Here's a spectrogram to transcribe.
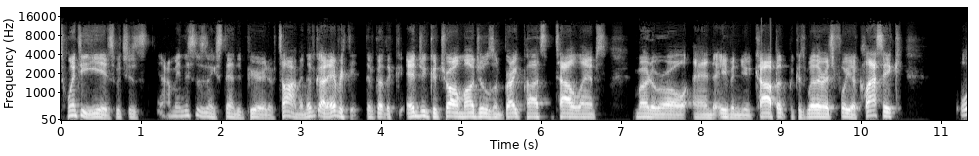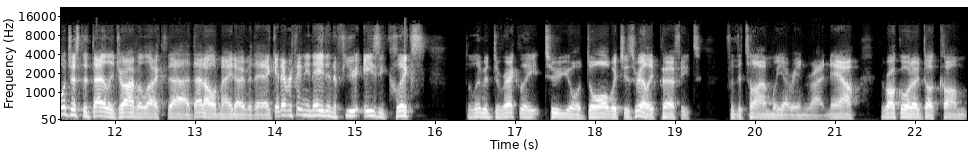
20 years, which is, I mean, this is an extended period of time, and they've got everything. They've got the engine control modules and brake parts, tail lamps, motor oil, and even new carpet. Because whether it's for your classic or just a daily driver like that, that old mate over there, get everything you need in a few easy clicks delivered directly to your door, which is really perfect for the time we are in right now. The rockauto.com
